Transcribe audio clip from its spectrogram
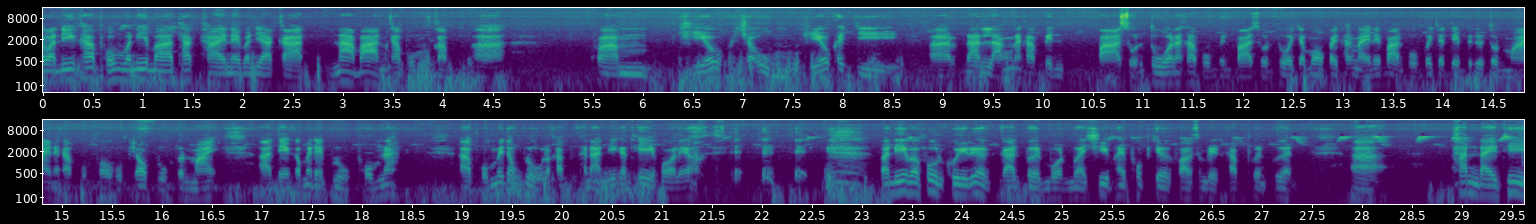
สวัสดีครับผมวันนี้มาทักทายในบรรยากาศหน้าบ้านครับผมกับความเขียวชอุ่มเขียวขจีด้านหลังนะครับ เป็นป่าส่วนตัวนะครับ ผมเป็นป่าส่วนตัวจะมองไปทางไหนในบ้านผมก็จะเต็มไปด้วยต้นไม้นะครับ ผมเพราะผมชอบปลูกต้นไม้อ่าแต่ก็ไม่ได้ปลูกผมนะผมไม่ต้องปลูกแล้วครับ ขนาดนี้ก็เท่พอแล้ว วันนี้มาพูดคุยเรื่องการเปิดโหมดมืออาชีพให้พบเจอความสำเร็จครับเพื่อนๆอ่า ท่านใดที่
